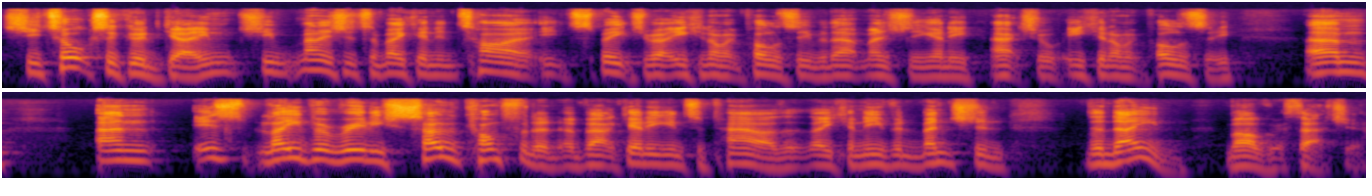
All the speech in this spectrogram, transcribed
she talks a good game. She manages to make an entire speech about economic policy without mentioning any actual economic policy. Um, and is Labour really so confident about getting into power that they can even mention the name Margaret Thatcher?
